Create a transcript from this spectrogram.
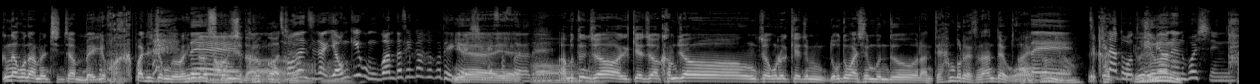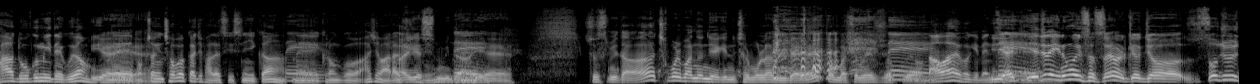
끝나고 나면 진짜 맥이 확 빠질 정도로 힘들었을 네. 겁니다. 저는 진짜 연기 공부한다 생각하고 되게 예, 열심히 했었어요. 예. 네. 어. 아무튼 저 이렇게 저 감정적으로 이렇게 좀 노동하시는 분들한테 함부로 해서는 안 되고. 아, 네. 그럼요. 특히나 더 되면은 훨씬. 다 녹음이 되고요. 예, 네, 예. 법적인 처벌까지 받을 수 있으니까 네. 네, 그런 거 하지 말아주시고. 알겠습니다. 네. 예. 좋습니다. 처벌받는 얘기는 잘 몰랐는데 또 말씀해 주셨고요. 네. 나와요 거기 맨날. 예, 예전에 이런 거 있었어요. 이렇게 저 소주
